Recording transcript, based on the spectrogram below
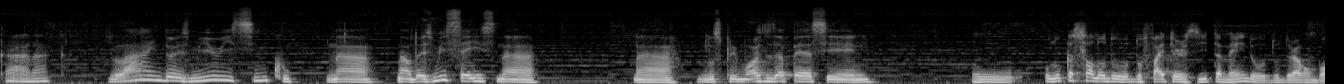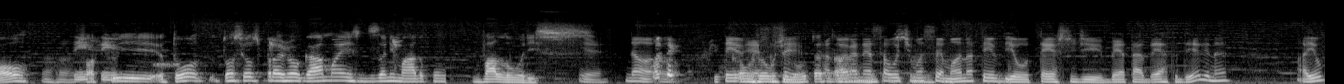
Caraca. Lá em 2005, na. Não, 2006, na. na nos primórdios da PSN. O, o Lucas falou do, do Fighter Z também, do, do Dragon Ball. Sim, só sim. que eu tô, tô ansioso pra jogar, mas desanimado com valores. É. Não, é Porque Teve- pra um essa jogo de luta. tá agora nessa muito última semana teve o teste de beta aberto dele, né? Aí eu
